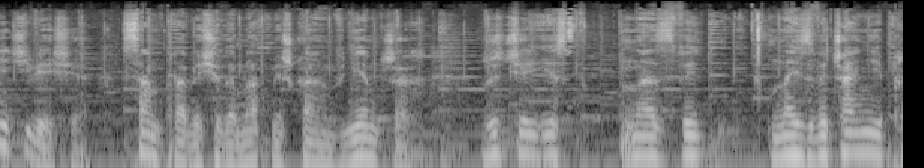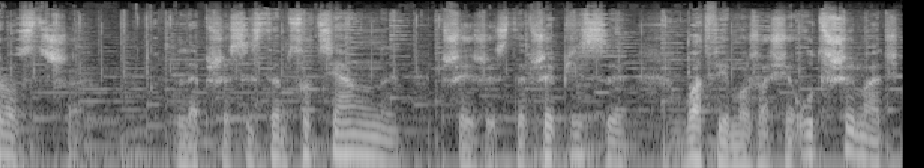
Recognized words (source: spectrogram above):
Nie dziwię się. Sam prawie 7 lat mieszkałem w Niemczech. Życie jest nazwy, najzwyczajniej prostsze. Lepszy system socjalny, przejrzyste przepisy, łatwiej można się utrzymać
